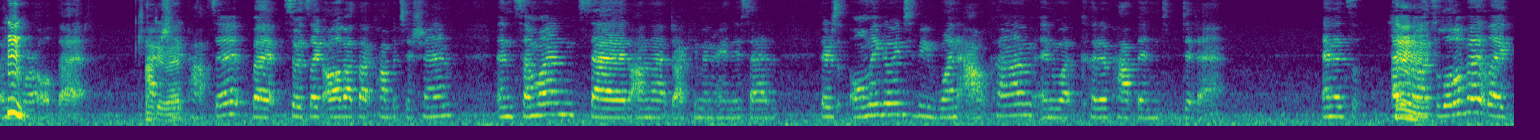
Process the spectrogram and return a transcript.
in Hmm. the world that Can do actually it. pass it. But so it's like all about that competition. And someone said on that documentary, they said, there's only going to be one outcome, and what could have happened didn't. And it's, I don't know, Hmm. it's a little bit like,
